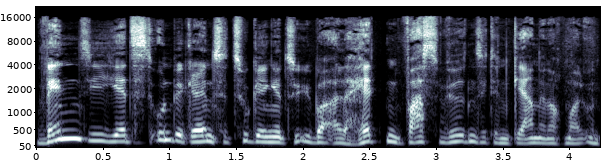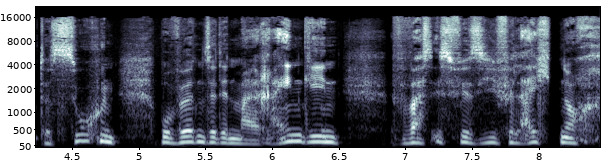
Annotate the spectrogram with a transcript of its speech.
Wenn Sie jetzt unbegrenzte Zugänge zu überall hätten, was würden Sie denn gerne noch mal untersuchen? Wo würden Sie denn mal reingehen? Was ist für Sie vielleicht noch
